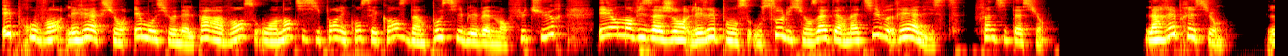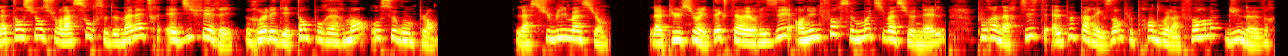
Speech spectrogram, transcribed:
éprouvant les réactions émotionnelles par avance ou en anticipant les conséquences d'un possible événement futur et en envisageant les réponses ou solutions alternatives réalistes. Fin de citation. La répression. L'attention sur la source de mal-être est différée, reléguée temporairement au second plan. La sublimation. La pulsion est extériorisée en une force motivationnelle. Pour un artiste, elle peut par exemple prendre la forme d'une œuvre.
